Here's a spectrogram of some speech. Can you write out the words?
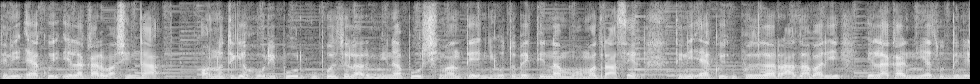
তিনি একই এলাকার বাসিন্দা। অন্যদিকে হরিপুর উপজেলার মিনাপুর সীমান্তে নিহত ব্যক্তির নাম মোহাম্মদ রাসেল। তিনি একই উপজেলার রাজাবাড়ি এলাকার নিয়াজ উদ্দিনের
